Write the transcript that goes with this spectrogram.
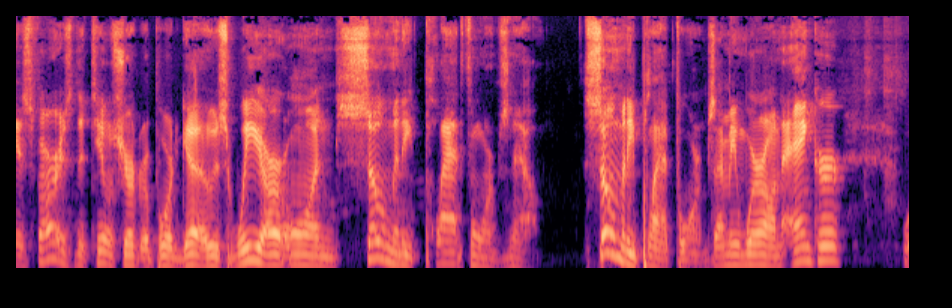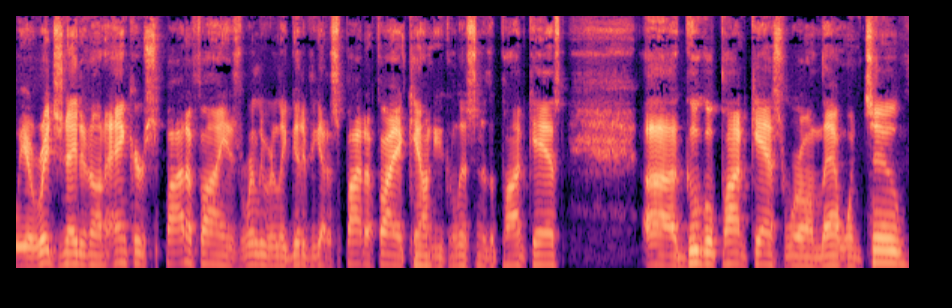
As far as the teal shirt report goes, we are on so many platforms now. So many platforms. I mean, we're on Anchor. We originated on Anchor. Spotify is really, really good. If you got a Spotify account, you can listen to the podcast. Uh, Google Podcast, we're on that one too.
